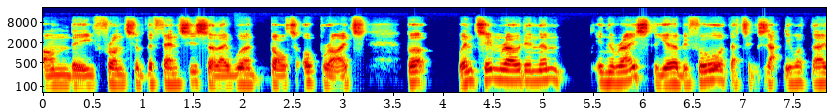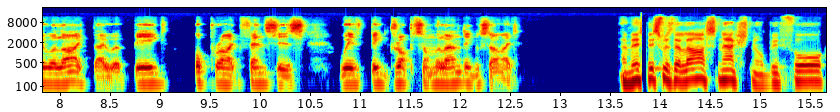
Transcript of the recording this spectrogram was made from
on the fronts of the fences so they weren't bolt upright. But when Tim rode in them in the race the year before, that's exactly what they were like. They were big, upright fences with big drops on the landing side. And this, this was the last national before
